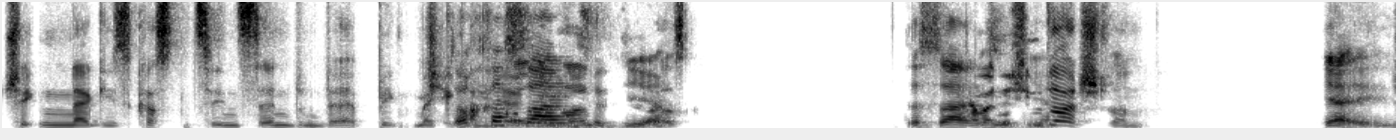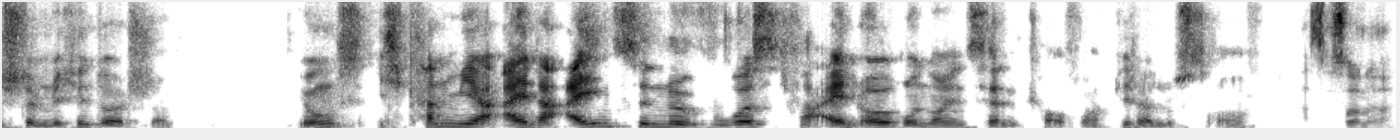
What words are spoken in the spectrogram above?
Chicken Nuggies kosten 10 Cent und der Big Mac Doch, das sagen sie 1,90 € dir. Das sagen Aber sie nicht in dir. Deutschland. Ja, stimmt, nicht in Deutschland. Jungs, ich kann mir eine einzelne Wurst für 1,09 € kaufen. Habt ihr da Lust drauf? Also, so 'ne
